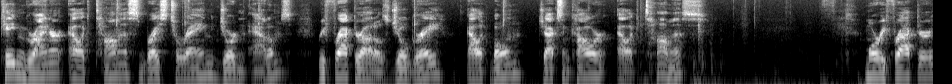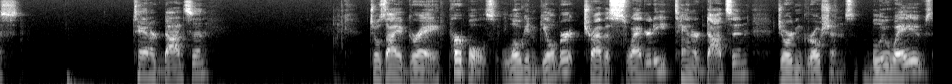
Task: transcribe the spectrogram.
Caden Griner, Alek Thomas, Brice Turang, Jordan Adams, Refractor Autos, Joe Gray, Alec Bohm, Jackson Kowar, Alek Thomas. More refractors, Tanner Dodson, Josiah Gray. Purples, Logan Gilbert, Travis Swaggerty, Tanner Dodson, Jordan Groshans. Blue Waves,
